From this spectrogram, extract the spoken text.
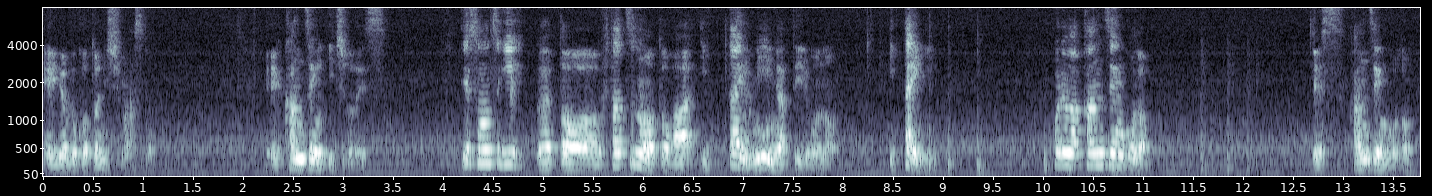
呼ぶことにしますと。完全1度です。で、その次、2つの音が1対2になっているもの。1対2。これは完全5度です。完全5度。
